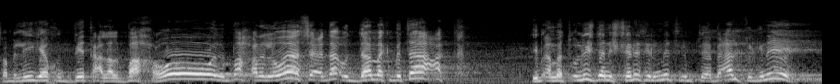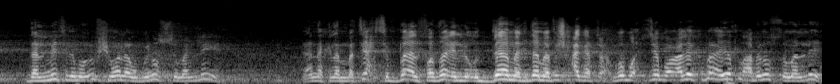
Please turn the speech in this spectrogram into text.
طب اللي يجي ياخد بيت على البحر أوه البحر الواسع ده قدامك بتاعك. يبقى ما تقوليش ده أنا اشتريت المتر ب 1000 جنيه ده المتر ما وقفش ولو بنص مليم. لأنك لما تحسب بقى الفضاء اللي قدامك ده ما فيش حاجة تحجبه احسبه عليك بقى يطلع بنص مليم.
